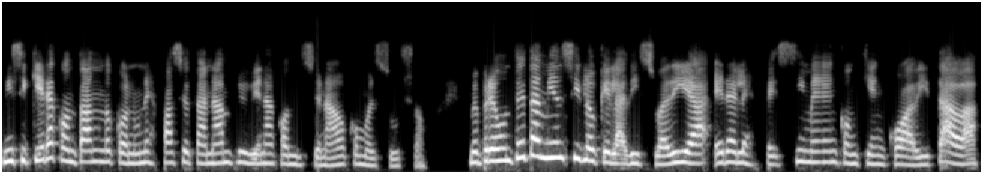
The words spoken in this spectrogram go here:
ni siquiera contando con un espacio tan amplio y bien acondicionado como el suyo. Me pregunté también si lo que la disuadía era el espécimen con quien cohabitaba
